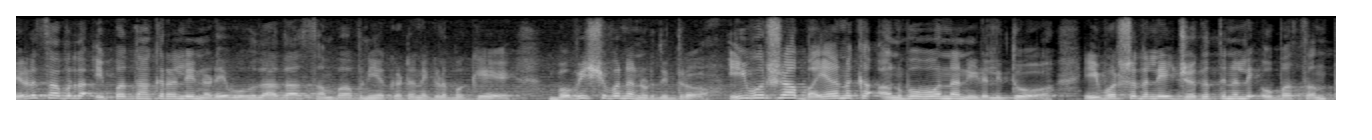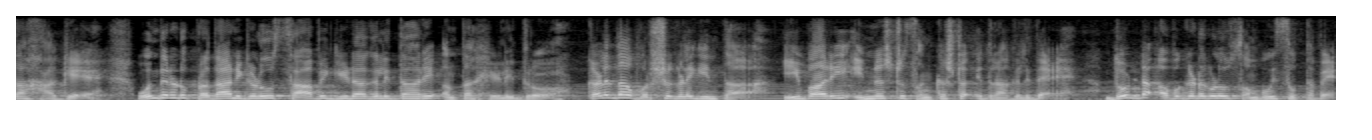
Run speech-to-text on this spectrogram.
ಎರಡು ಸಾವಿರದ ಇಪ್ಪತ್ನಾಲ್ಕರಲ್ಲಿ ನಡೆಯಬಹುದಾದ ಸಂಭಾವನೀಯ ಘಟನೆಗಳ ಬಗ್ಗೆ ಭವಿಷ್ಯವನ್ನ ನುಡಿದಿದ್ರು. ಈ ವರ್ಷ ಭಯಾನಕ ಅನುಭವವನ್ನ ನೀಡಲಿದ್ದು, ಈ ವರ್ಷದಲ್ಲಿ ಜಗತ್ತಿನಲ್ಲಿ ಒಬ್ಬ ಸಂತ ಹಾಗೆ. ಒಂದೆರಡು ಪ್ರಧಾನಿಗಳು ಸಾವಿಗೀಡಾಗಲಿದ್ದಾರೆ ಅಂತ ಹೇಳಿದ್ರು. ಕಳೆದ ವರ್ಷಗಳಿಗಿಂತ ಈ ಬಾರಿ ಇನ್ನಷ್ಟು ಸಂಕಷ್ಟ ಎದುರಾಗಲಿದೆ. ದೊಡ್ಡ ಅವಘಡಗಳು ಸಂಭವಿಸುತ್ತವೆ.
